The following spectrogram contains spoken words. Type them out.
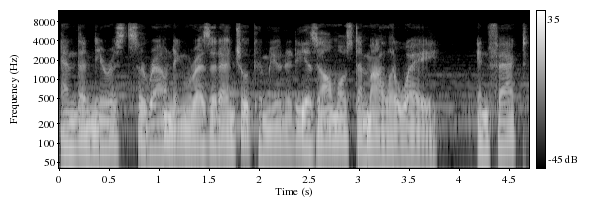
and the nearest surrounding residential community is almost a mile away. In fact,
